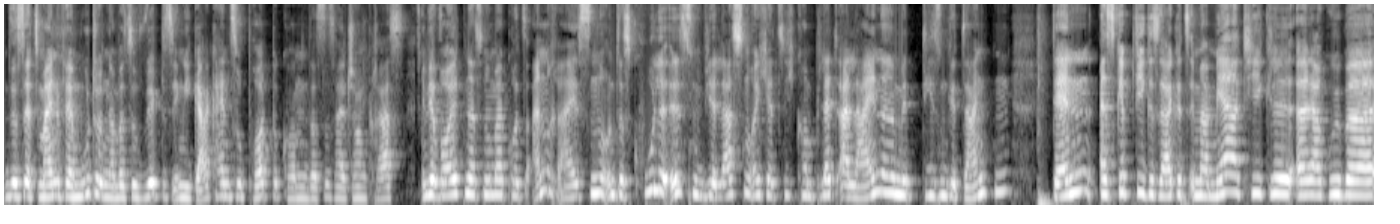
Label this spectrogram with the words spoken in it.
das ist jetzt meine Vermutung, aber so wirkt es irgendwie gar keinen Support bekommen. Das ist halt schon krass. Wir wollten das nur mal kurz anreißen und das Coole ist, wir lassen euch jetzt nicht komplett alleine mit diesen Gedanken, denn es gibt, wie gesagt, jetzt immer mehr Artikel äh, darüber,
